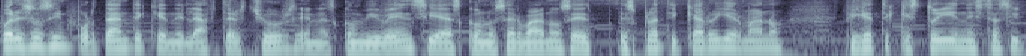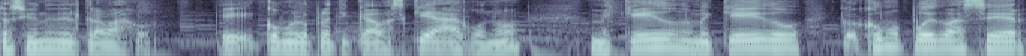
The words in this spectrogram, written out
Por eso es importante que en el after church, en las convivencias con los hermanos, es, platicar, oye hermano, fíjate que estoy en esta situación en el trabajo. Eh, como lo platicabas, ¿qué hago, no? ¿Me quedo, no me quedo? ¿Cómo puedo hacer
